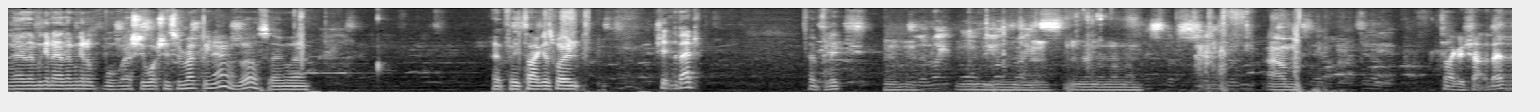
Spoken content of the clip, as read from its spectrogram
and then we're gonna, then we're gonna, well, we're actually watching some rugby now as well. So uh, hopefully Tigers won't shit the bed. Hopefully. Um, Tiger shut the bed.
